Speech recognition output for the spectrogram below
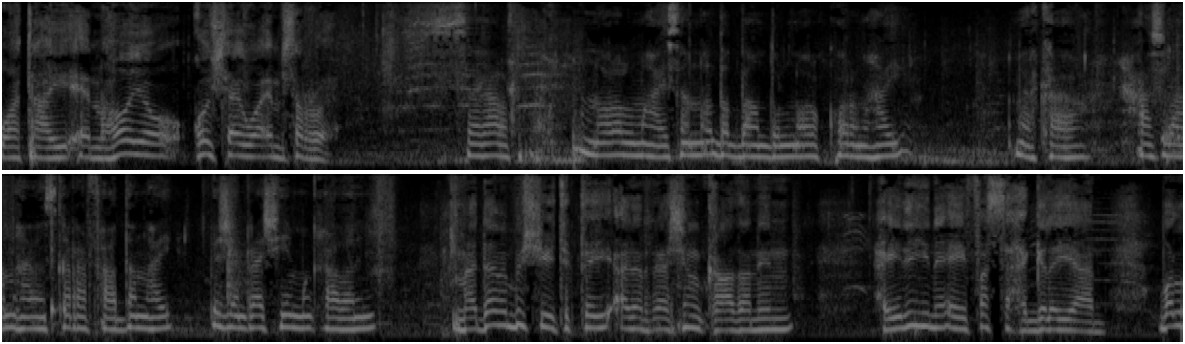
waa tahay hooyo qoyskaaga waa imse ruux sagaal nolol ma haysano dad baan dul noola koranahay. Marka xaas baan nahay waan iska rafaadanahay. Bishan raashin ma qaadanin. Maadaama bishii tagtay aadan raashin qaadanin hay'adihiina ay fasax gelayaan. Bal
